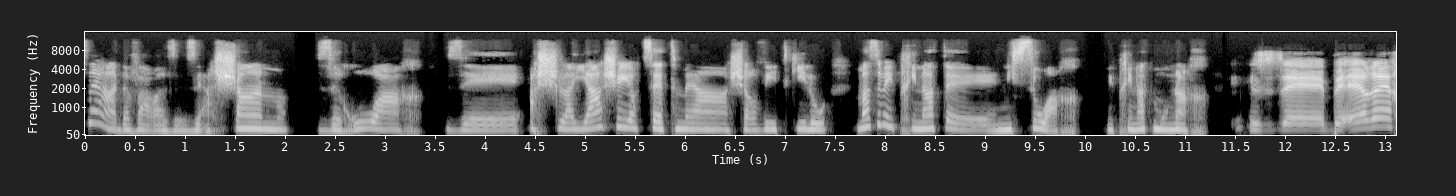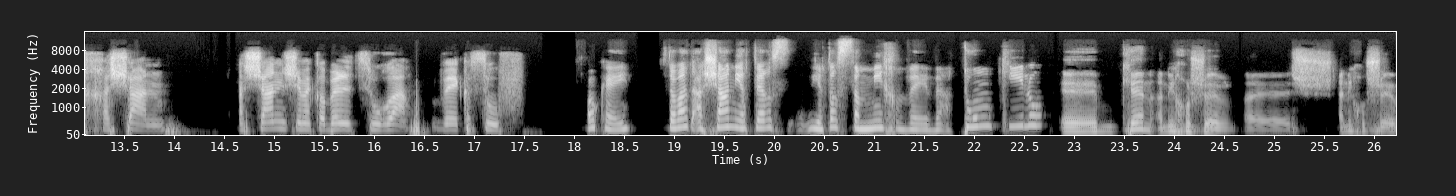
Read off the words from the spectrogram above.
זה הדבר הזה? זה עשן? זה רוח? זה אשליה שיוצאת מהשרביט? כאילו, מה זה מבחינת אה, ניסוח? מבחינת מונח? זה בערך עשן. עשן שמקבל צורה וכסוף. אוקיי. זאת אומרת, עשן יותר, יותר סמיך ו- ואטום כאילו? אמ, כן, אני חושב, אה, ש- אני חושב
